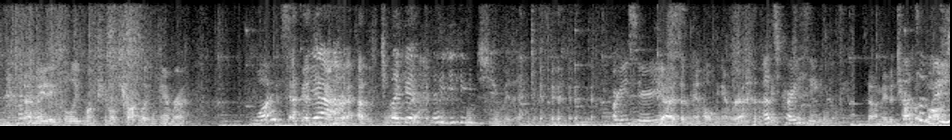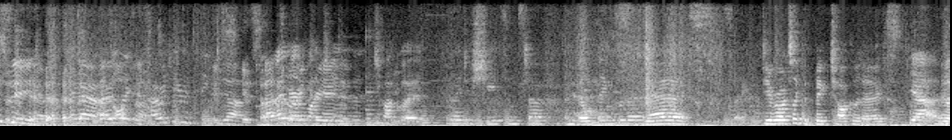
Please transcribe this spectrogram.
and I made a fully functional chocolate camera. What? A camera Yeah. out. Like it, like you can shoot with it. Are you serious? Yeah, it's a pinhole camera. That's crazy. so I made a chocolate That's amazing. I know. I was like, how would you even think? it's, Yeah. it's That's I very love creative. the chocolate and I do sheets and stuff and build things with it. Yes. Like, Do you ever watch like the big chocolate eggs? Yeah. And they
